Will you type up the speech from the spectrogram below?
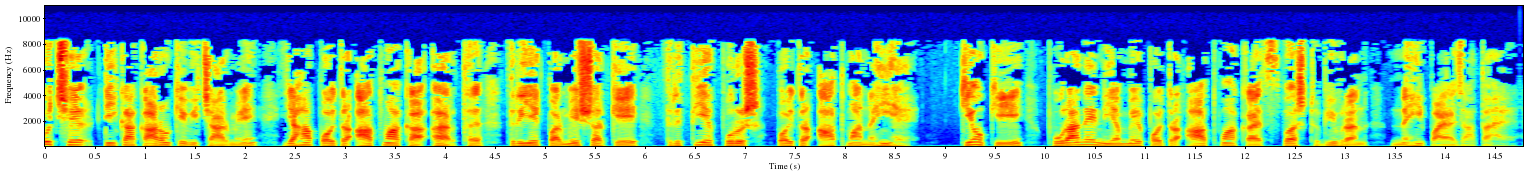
कुछ टीकाकारों के विचार में यहाँ पवित्र आत्मा का अर्थ त्रिएक परमेश्वर के तृतीय पुरुष पवित्र आत्मा नहीं है, क्योंकि पुराने नियम में पवित्र आत्मा का स्पष्ट विवरण नहीं पाया जाता है।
